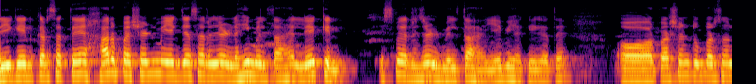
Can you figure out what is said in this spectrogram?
रीगेन कर सकते हैं हर पेशेंट में एक जैसा रिज़ल्ट नहीं मिलता है लेकिन इसमें रिज़ल्ट मिलता है ये भी हकीकत है और पर्सन टू पर्सन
